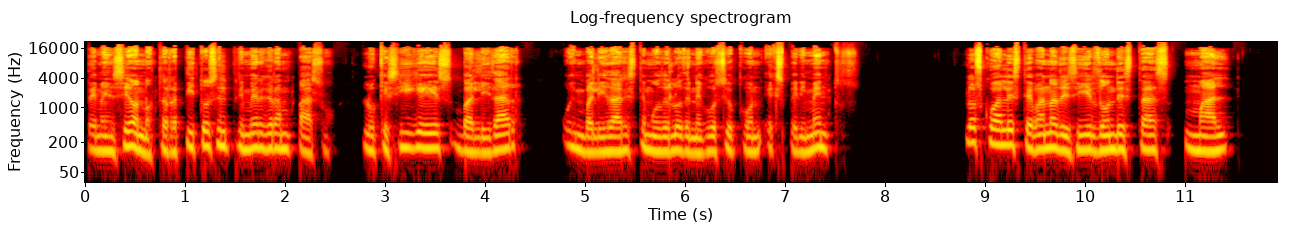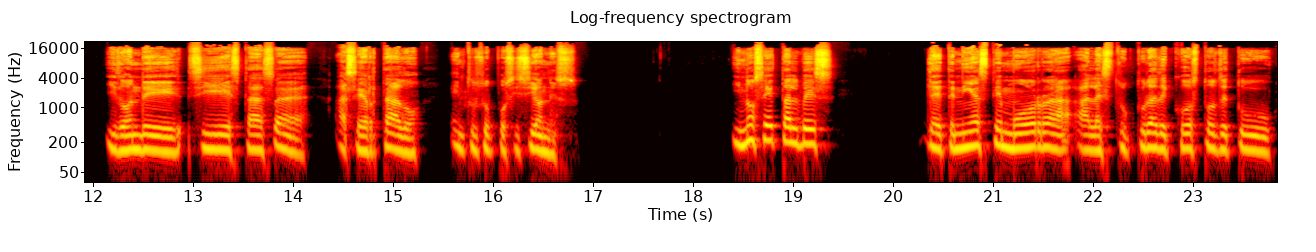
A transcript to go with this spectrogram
te menciono, te repito, es el primer gran paso. Lo que sigue es validar o invalidar este modelo de negocio con experimentos, los cuales te van a decir dónde estás mal y dónde sí estás eh, acertado en tus suposiciones. Y no sé, tal vez le tenías temor a, la estructura de costos de tu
